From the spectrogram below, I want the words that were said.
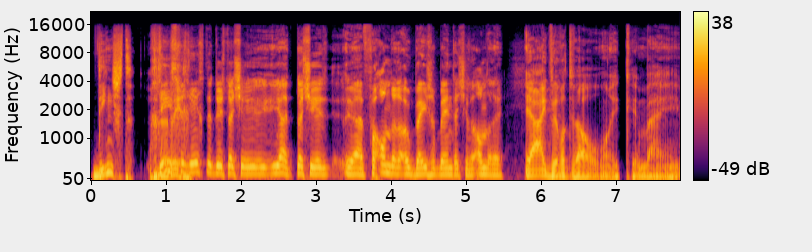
Dienstgericht? Dienstgericht, dus dat je, ja, dat je ja, voor anderen ook bezig bent. Dat je voor anderen... Ja, ik wil het wel. Ik, bij,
